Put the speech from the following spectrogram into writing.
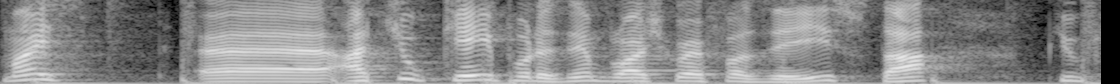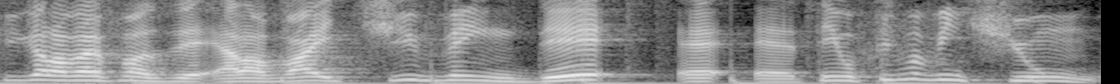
mas É, a 2K, por exemplo, acho que vai fazer isso, tá? Que o que, ela vai fazer? Ela vai te vender. É, é, tem o FIFA 21.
